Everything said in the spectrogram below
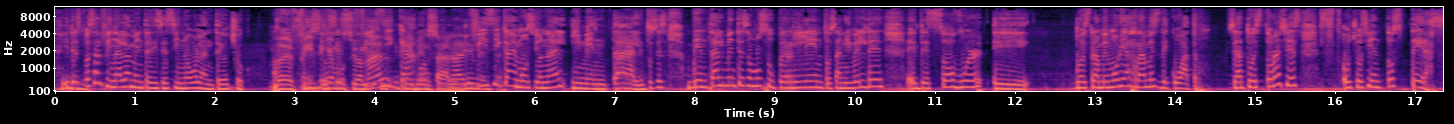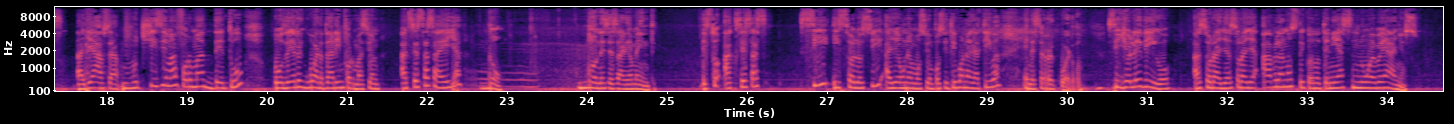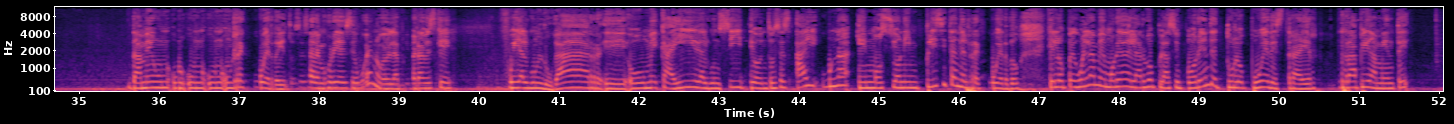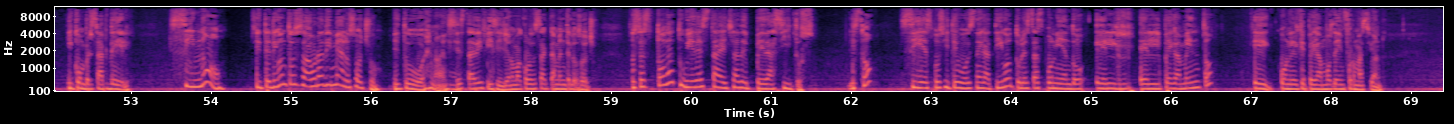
Y después al final la mente dice, si no volanteo, choco. De física, emocional, física, y mental. Física, emocional y mental. Entonces, mentalmente somos súper lentos. A nivel de, eh, de software, eh, nuestra memoria RAM es de 4. O sea, tu storage es 800 teras allá, o sea, muchísima forma de tú poder guardar información. ¿Accesas a ella? No. No necesariamente. ¿Listo? Accesas sí y solo sí haya una emoción positiva o negativa en ese recuerdo. Si yo le digo a Soraya, Soraya, háblanos de cuando tenías nueve años. Dame un, un, un, un recuerdo. Y entonces a lo mejor ella dice, bueno, la primera vez que fui a algún lugar eh, o me caí de algún sitio. Entonces hay una emoción implícita en el recuerdo que lo pegó en la memoria de largo plazo y por ende tú lo puedes traer rápidamente y conversar de él. Si no, si te digo entonces ahora dime a los ocho y tú, bueno, ahí sí está difícil, yo no me acuerdo exactamente los ocho. Entonces toda tu vida está hecha de pedacitos. ¿Listo? Si es positivo o es negativo, tú le estás poniendo el, el pegamento con el que pegamos la información.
